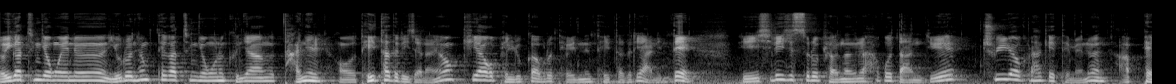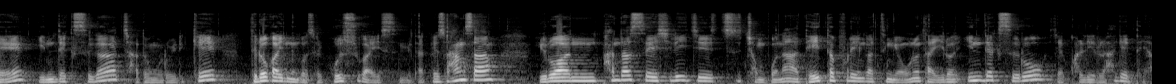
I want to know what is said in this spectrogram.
여기 같은 경우에는 이런 형태 같은 경우는 그냥 단일 어, 데이터들이잖아요. 키하고 value 값으로 되어 있는 데이터들이 아닌데 이 Series로 변환을 하고 난 뒤에 출력을 하게 되면은 앞에 인덱스가 자동으로 이렇게 들어가 있는 것을 볼 수가 있습니다. 그래서 항상 이러한 Pandas의 시리즈 정보나 데이터 프레임 같은 경우는 다 이런 인덱스로 관리를 하게 돼요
